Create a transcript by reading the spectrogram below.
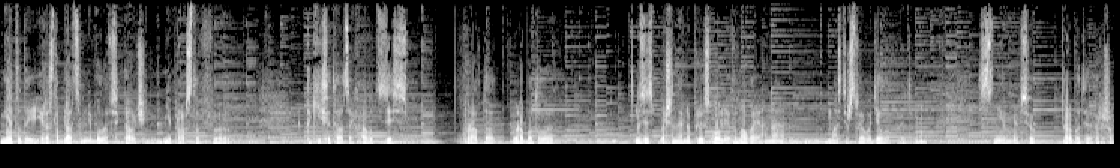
методы, и расслабляться мне было всегда очень непросто в таких ситуациях. А вот здесь, правда, работала... Ну, здесь большой, наверное, плюс Оля Ивановой. Она мастер своего дела, поэтому с ней у меня все работает хорошо.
